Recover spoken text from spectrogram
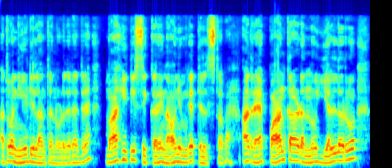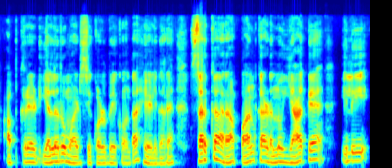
ಅಥವಾ ನೀಡಿಲ್ಲ ಅಂತ ನೋಡಿದ್ರೆ, ಆದರೆ ಮಾಹಿತಿ ಸಿಕ್ಕರೆ ನಾವು ನಿಮಗೆ ತಿಳಿಸ್ತವೆ. ಆದರೆ ಪಾನ್ ಕಾರ್ಡನ್ನು ಎಲ್ಲರೂ ಅಪ್ಗ್ರೇಡ್ ಎಲ್ಲರೂ ಮಾಡಿಸಿಕೊಳ್ಬೇಕು ಅಂತ ಹೇಳಿದ್ದಾರೆ. ಸರ್ಕಾರ ಪಾನ್ ಕಾರ್ಡನ್ನು ಯಾಕೆ ಇಲ್ಲಿ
